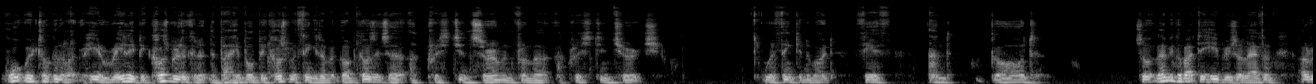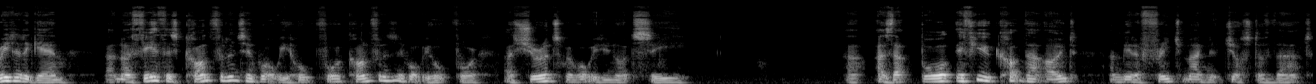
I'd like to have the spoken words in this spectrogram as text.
what we're talking about here, really, because we're looking at the Bible, because we're thinking about God, because it's a, a Christian sermon from a, a Christian church, we're thinking about faith and God. So let me go back to Hebrews 11. I'll read it again. Uh, now, faith is confidence in what we hope for, confidence in what we hope for, assurance about what we do not see. Uh, as that ball, if you cut that out and made a fridge magnet just of that,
